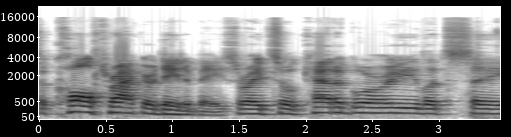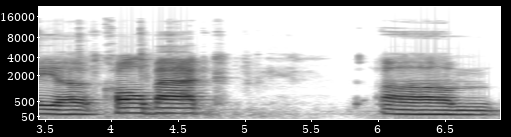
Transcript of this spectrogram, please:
it's a call tracker database, right? So category, let's say uh, callback, um,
